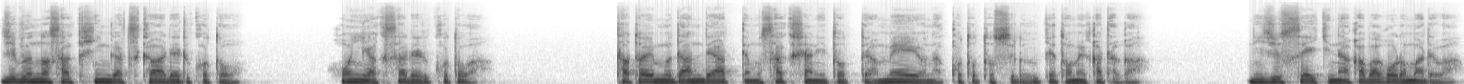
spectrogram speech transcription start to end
自分の作品が使われること、翻訳されることは、たとえ無断であっても作者にとっては名誉なこととする受け止め方が、20世紀半ば頃までは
